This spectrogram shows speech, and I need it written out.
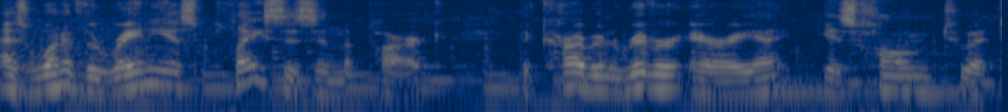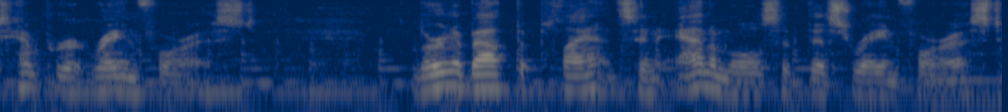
As one of the rainiest places in the park, the Carbon River area is home to a temperate rainforest. Learn about the plants and animals of this rainforest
